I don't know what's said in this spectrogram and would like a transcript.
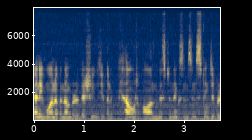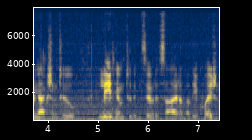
any one of a number of issues, you can count on Mr. Nixon's instinctive reaction to lead him to the conservative side of, of, the equation.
